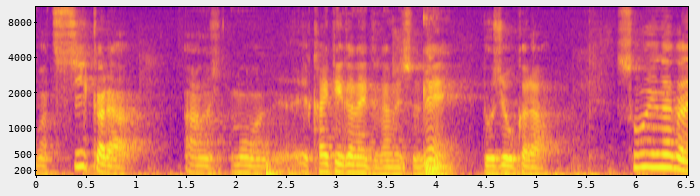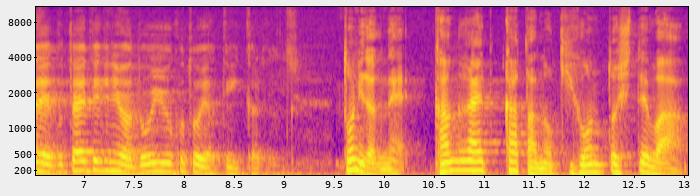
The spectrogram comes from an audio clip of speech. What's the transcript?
まあ、土からあのもうえ変えていかないとダメですよね、土壌から。そういう中で具体的にはどういうことをやっていかれたんですかとにかくね考え方の基本としては、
